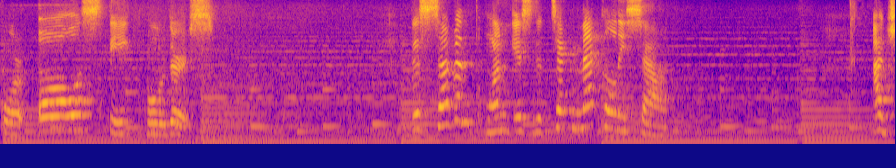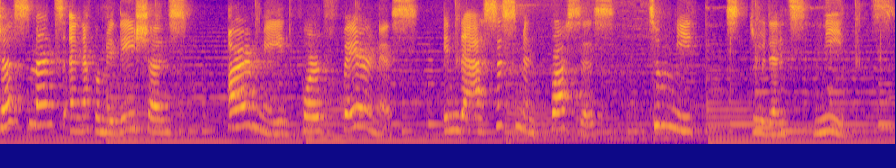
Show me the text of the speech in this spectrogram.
for all stakeholders. The seventh one is the technically sound. Adjustments and accommodations are made for fairness in the assessment process to meet students' needs.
